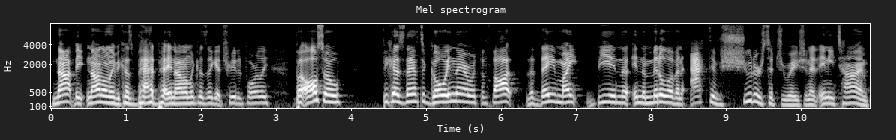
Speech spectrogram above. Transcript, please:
not be, not only because bad pay, not only because they get treated poorly, but also because they have to go in there with the thought that they might be in the in the middle of an active shooter situation at any time.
